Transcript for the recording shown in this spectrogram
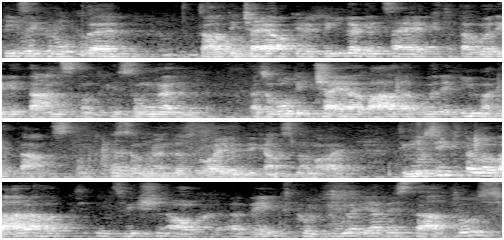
diese Gruppe, da hat die Chaya auch ihre Bilder gezeigt, da wurde getanzt und gesungen. Also wo die Chaya war, da wurde immer getanzt und gesungen, das war irgendwie ganz normal. Die Musik der Novara hat inzwischen auch Weltkulturerbe-Status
